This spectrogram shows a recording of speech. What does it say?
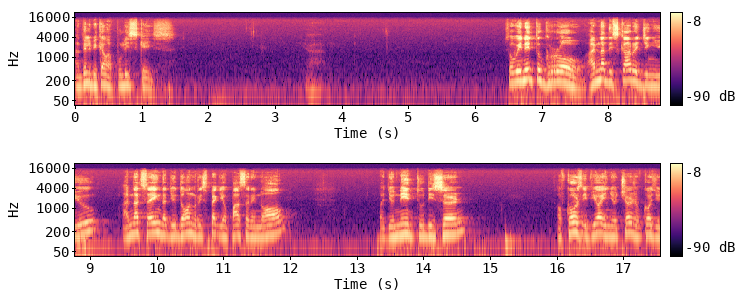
Until it become a police case. So we need to grow. I'm not discouraging you. I'm not saying that you don't respect your pastor in all, but you need to discern. Of course, if you are in your church, of course you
